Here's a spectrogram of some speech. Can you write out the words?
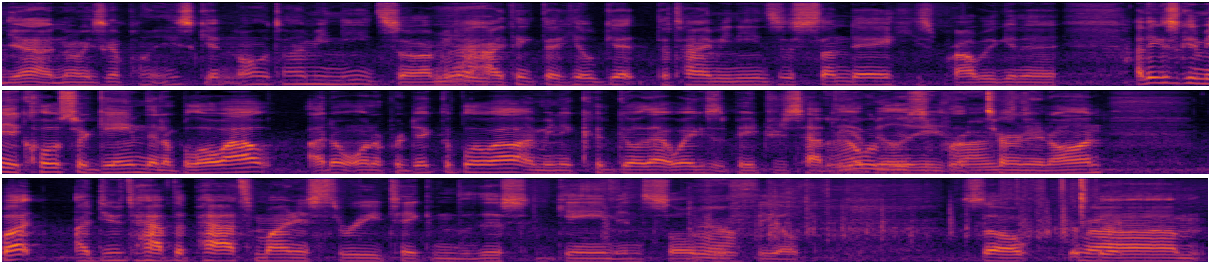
Yeah, no, he's got plenty, he's getting all the time he needs. So I mean, Yeah. I, think that he'll get the time he needs this Sunday. He's probably gonna. I think it's gonna be a closer game than a blowout. I don't want to predict a blowout. I mean, it could go that way because the Patriots have the I wouldn't ability to turn it on. But I do have the Pats minus three taking this game in Soldier Yeah. Field. So um,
